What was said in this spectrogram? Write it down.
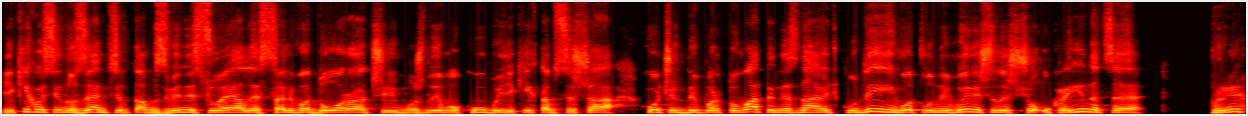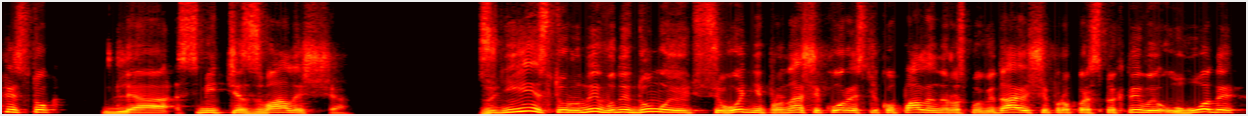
якихось іноземців там з Венесуели, Сальвадора чи можливо Куби, яких там США хочуть депортувати, не знають куди. І от вони вирішили, що Україна це прихисток для сміттєзвалища. З однієї сторони, вони думають сьогодні про наші корисні копалини, розповідаючи про перспективи угоди.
